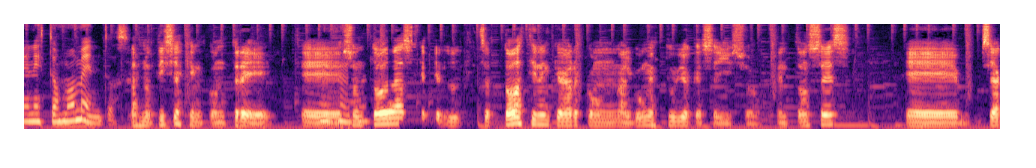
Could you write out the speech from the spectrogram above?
en estos momentos. Las noticias que encontré eh, son todas, todas tienen que ver con algún estudio que se hizo. Entonces, eh, se ha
